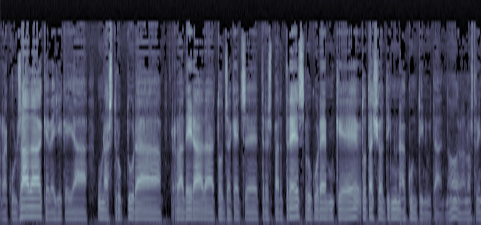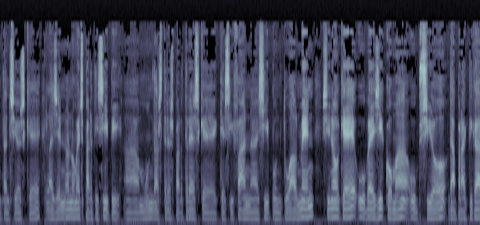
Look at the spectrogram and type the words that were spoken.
recolzada, que vegi que hi ha una estructura darrere de tots aquests eh, 3x3. Procurem que tot això tingui una continuïtat. No? La nostra intenció és que la gent no només participi en un dels 3x3 que, que s'hi fan així puntualment, sinó que ho vegi com a opció de pràctica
